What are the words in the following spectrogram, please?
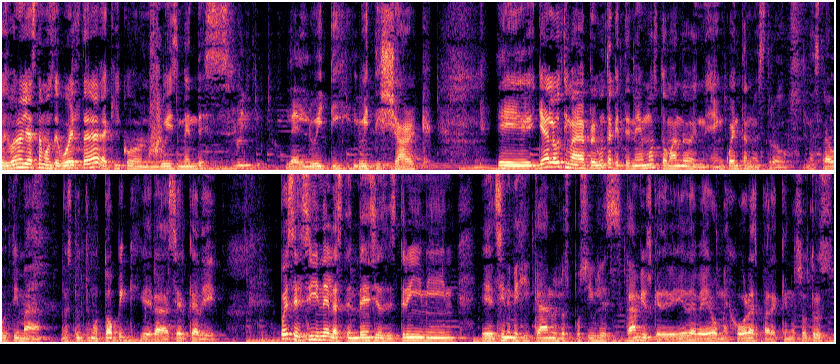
Pues bueno, ya estamos de vuelta aquí con Luis Méndez. Luiti. La Luiti, Luiti Shark. Eh, ya la última pregunta que tenemos, tomando en, cuenta nuestro, nuestra última, nuestro último topic, que era acerca de pues el cine, las tendencias de streaming, el cine mexicano y los posibles cambios que debería de haber o mejoras para que nosotros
